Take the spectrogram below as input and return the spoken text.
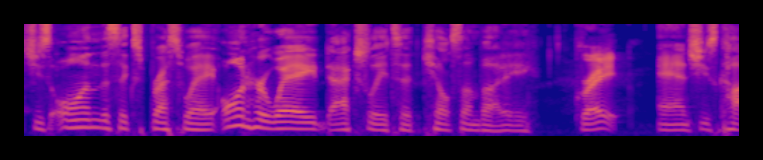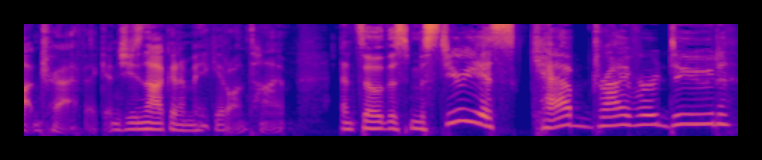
She's on this expressway, on her way actually to kill somebody, Great. and she's caught in traffic, and she's not going to make it on time. And so this mysterious cab driver dude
